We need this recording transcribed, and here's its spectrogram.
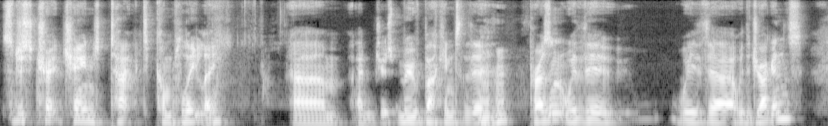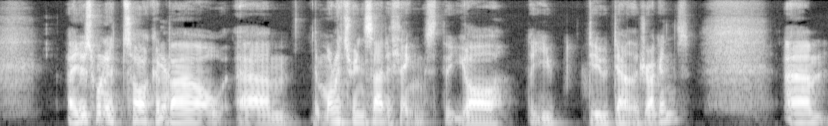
So just tra- change tact completely um, and just move back into the mm-hmm. present with the with uh, with the dragons. I just want to talk yeah. about um, the monitoring side of things that you're that you do down at the dragons, um,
